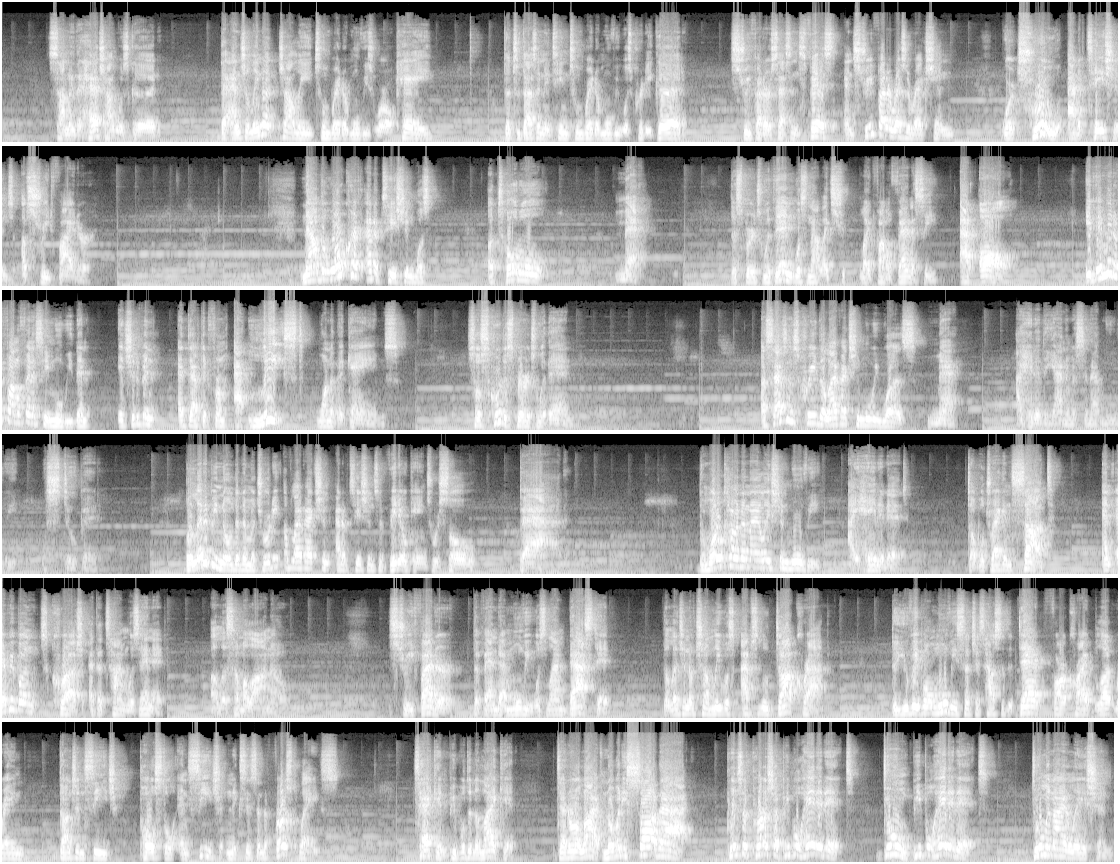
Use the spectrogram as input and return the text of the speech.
Sonic the Hedgehog was good. The Angelina Jolie Tomb Raider movies were okay. The 2018 Tomb Raider movie was pretty good. Street Fighter Assassin's Fist and Street Fighter Resurrection were true adaptations of Street Fighter. Now, the Warcraft adaptation was a total meh. The Spirits Within was not like like Final Fantasy at all. If they made a Final Fantasy movie, then it should have been adapted from at least one of the games. So screw the Spirits Within. Assassin's Creed, the live action movie, was meh. I hated the animus in that movie. It was stupid. But let it be known that the majority of live action adaptations of video games were so bad. The Mortal Kombat Annihilation movie, I hated it. Double Dragon sucked, and everyone's crush at the time was in it, Alyssa Milano. Street Fighter, the Van Damme movie, was lambasted. The Legend of Chun-Li was absolute dog crap. The Uwe Boll movies such as House of the Dead, Far Cry, BloodRayne, Dungeon Siege, Postal, and Siege didn't exist in the first place. Tekken, people didn't like it. Dead or Alive, nobody saw that. Prince of Persia, people hated it. Doom, people hated it. Doom Annihilation.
